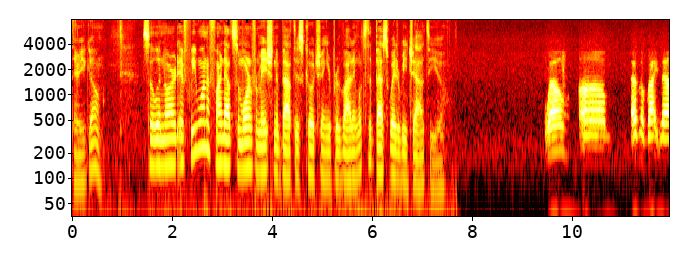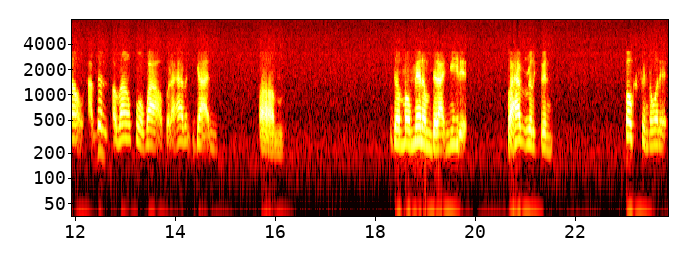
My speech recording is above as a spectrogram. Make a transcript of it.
there you go. So, Leonard, if we want to find out some more information about this coaching you're providing, what's the best way to reach out to you? Well, um, as of right now, I've been around for a while, but I haven't gotten um, the momentum that I needed. So I haven't really been focusing on it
